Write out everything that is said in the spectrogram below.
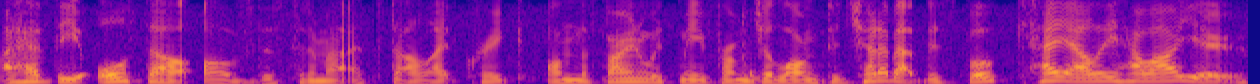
I have the author of The Cinema at Starlight Creek on the phone with me from Geelong to chat about this book. Hey, Alli, how are you?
